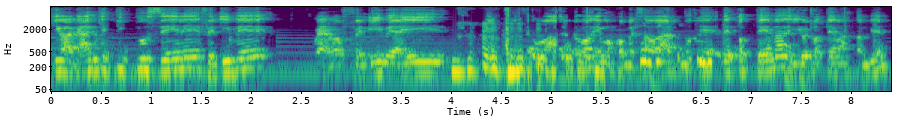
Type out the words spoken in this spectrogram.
qué, bacán que estés tú, Cele, Felipe, bueno, Felipe ahí, habíamos conversado harto de, estos temas y otros temas también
